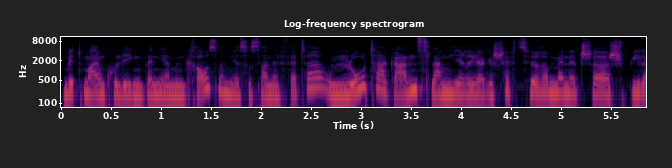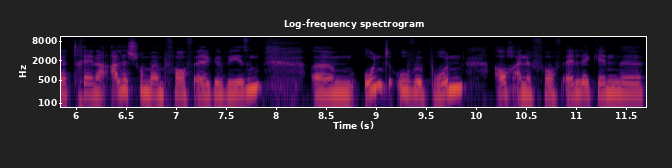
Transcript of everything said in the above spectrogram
mit meinem Kollegen Benjamin Kraus und mir Susanne Vetter, Lothar Ganz, langjähriger Geschäftsführer, Manager, Spieler, Trainer, alles schon beim VfL gewesen ähm, und Uwe Brunn, auch eine VfL-Legende,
